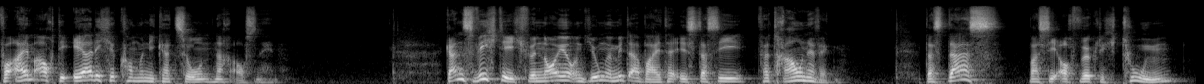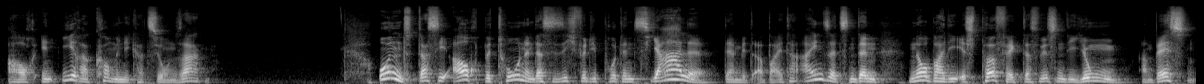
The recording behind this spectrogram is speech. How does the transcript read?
Vor allem auch die ehrliche Kommunikation nach außen hin. Ganz wichtig für neue und junge Mitarbeiter ist, dass sie Vertrauen erwecken. Dass das, was sie auch wirklich tun, auch in ihrer Kommunikation sagen. Und dass sie auch betonen, dass sie sich für die Potenziale der Mitarbeiter einsetzen. Denn nobody is perfect, das wissen die Jungen am besten.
